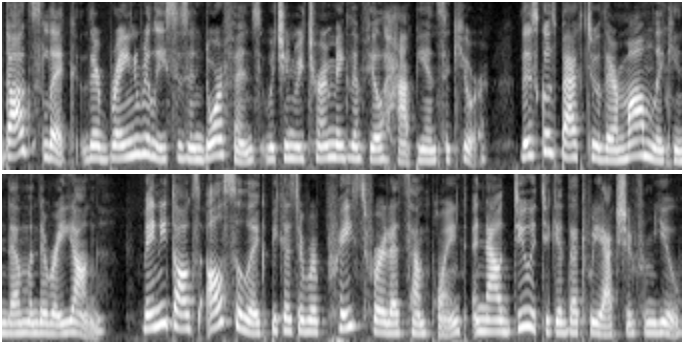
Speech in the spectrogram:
dogs lick, their brain releases endorphins, which in return make them feel happy and secure. This goes back to their mom licking them when they were young. Many dogs also lick because they were praised for it at some point and now do it to get that reaction from you.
